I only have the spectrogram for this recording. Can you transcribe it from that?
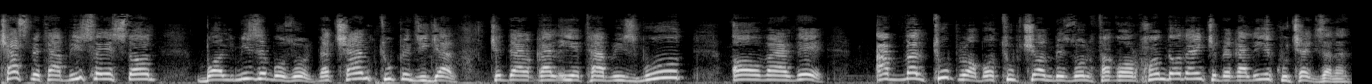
کس به تبریز فرستاد بالمیز بزرگ و چند توپ دیگر که در قلعه تبریز بود آورده. اول توپ را با توپچان به زلفقار خان دادند که به قلعه کوچک زنند.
